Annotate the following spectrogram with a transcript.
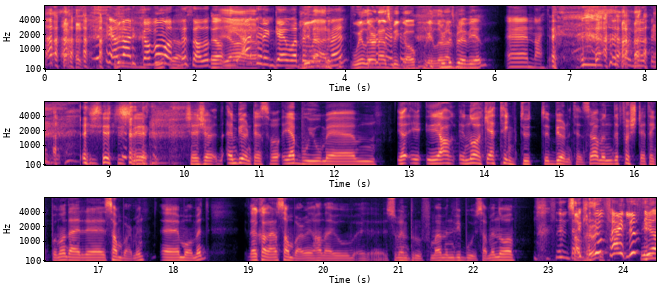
Jeg merka på måten jeg sa det. Ja. Ja, ja. I didn't get what Vi was meant. We learn as we go. We learn Vil du prøve igjen? Uh, nei takk. Kjør, kjør. En bjørnetjeneste for Jeg bor jo med mm, jeg, jeg, jeg, Nå har ikke jeg tenkt ut bjørnetjenester, men det første jeg tenker på nå, det er uh, samboeren min, eh, Mohammed. Da kaller jeg han samboeren min. Han er jo eh, som en bror for meg, men vi bor jo sammen. Og, Det er ikke Samboer? noe feil å si. ja,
